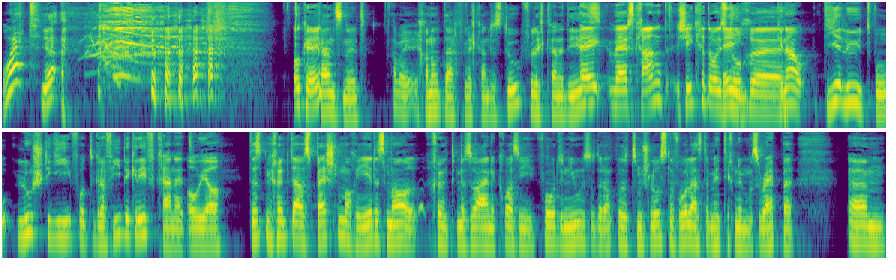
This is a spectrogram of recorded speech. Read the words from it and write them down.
What? Ja, Okay. kenn's nicht. Aber ich habe nur gedacht, vielleicht kennst es du, vielleicht kennen die es. Hey, wer es kennt, schickt uns Hey, doch. Äh... Genau, die Leute, die lustige Fotografiebegriffe kennen, Oh ja. das, wir könnten auch ein Special machen. Jedes Mal könnte man so einen quasi vor der News oder, oder zum Schluss noch vorlesen, damit ich nicht muss rappen. Ähm,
